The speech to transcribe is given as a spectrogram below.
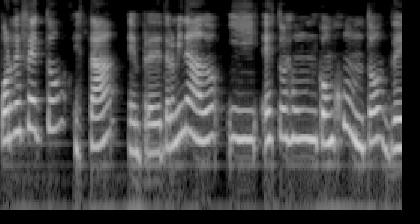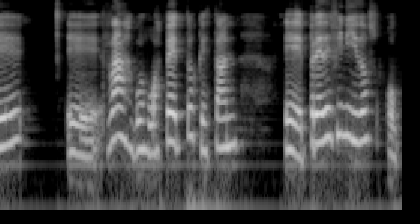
Por defecto está en predeterminado y esto es un conjunto de eh, rasgos o aspectos que están eh, predefinidos o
